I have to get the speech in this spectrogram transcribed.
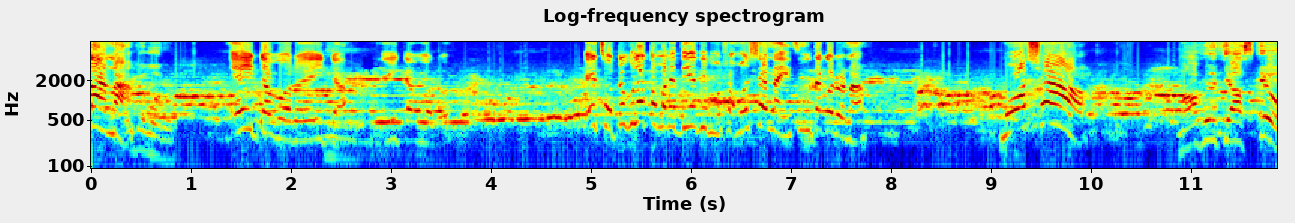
না না। এইটা বড়। এইটা এইটা। বড়। এই ছোটগুলা তোমার দিয়ে দিব সমস্যা নাই চিন্তা করো না। মশা! মাহফিল কি আজকেও?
